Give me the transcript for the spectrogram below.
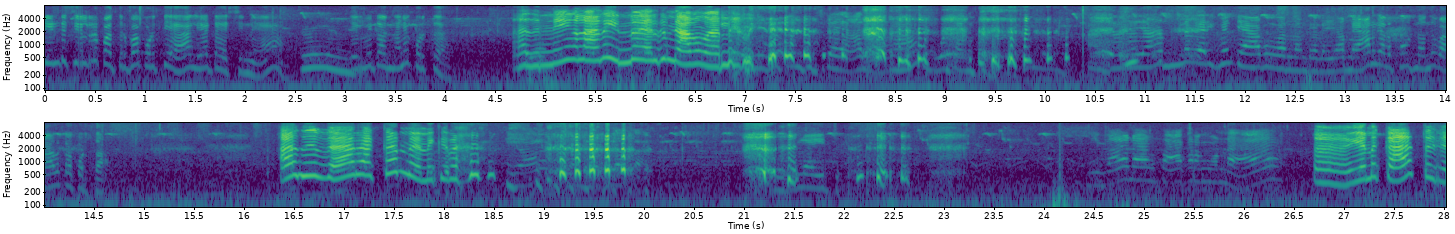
நின்று சில்லற பத்து ரூபாய் கொடுத்தியா? லேட் ஆயிடுச்சுன்னு. எங்கள் வீட்டு வந்தானே கொடுத்த. அது நீங்களானு இன்னும் வரைக்கும் ஞாபகம் வரல. முன்ன வரைக்குமே ஞாபகம் வரலன்றலையா மேனகால கூட்டின்னு வந்து வாழ்க்கை கொடுத்தா. அது வேற அக்கான்னு நினைக்கிறேன். ஆ, எனக்கு காட்டுங்க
